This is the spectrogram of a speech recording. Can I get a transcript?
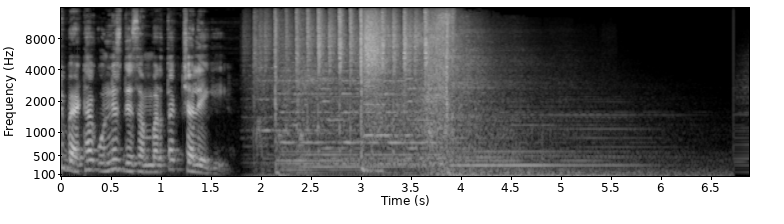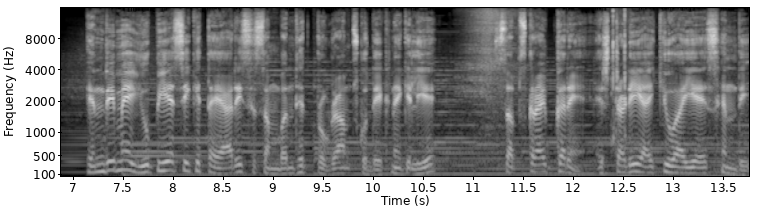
पंद्रहवीं बैठक 19 दिसंबर तक चलेगी। हिंदी में यूपीएससी की तैयारी से संबंधित प्रोग्राम्स को देखने के लिए सब्सक्राइब करें study I Q I S Hindi.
